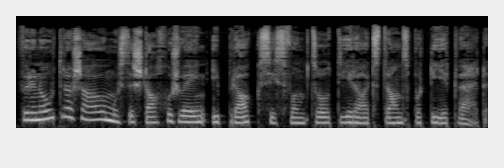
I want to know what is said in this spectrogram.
Für einen Ultraschall muss der Stachelschwein in die Praxis vom Zootierarzt transportiert werden.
